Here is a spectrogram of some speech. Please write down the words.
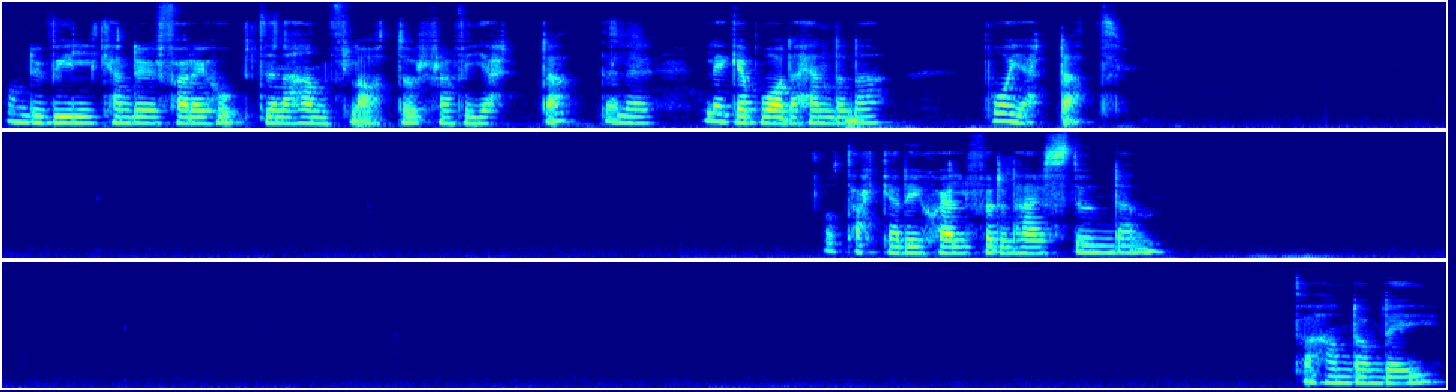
Om du vill kan du föra ihop dina handflator framför hjärtat eller lägga båda händerna på hjärtat. Och tacka dig själv för den här stunden. Ta hand om dig.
